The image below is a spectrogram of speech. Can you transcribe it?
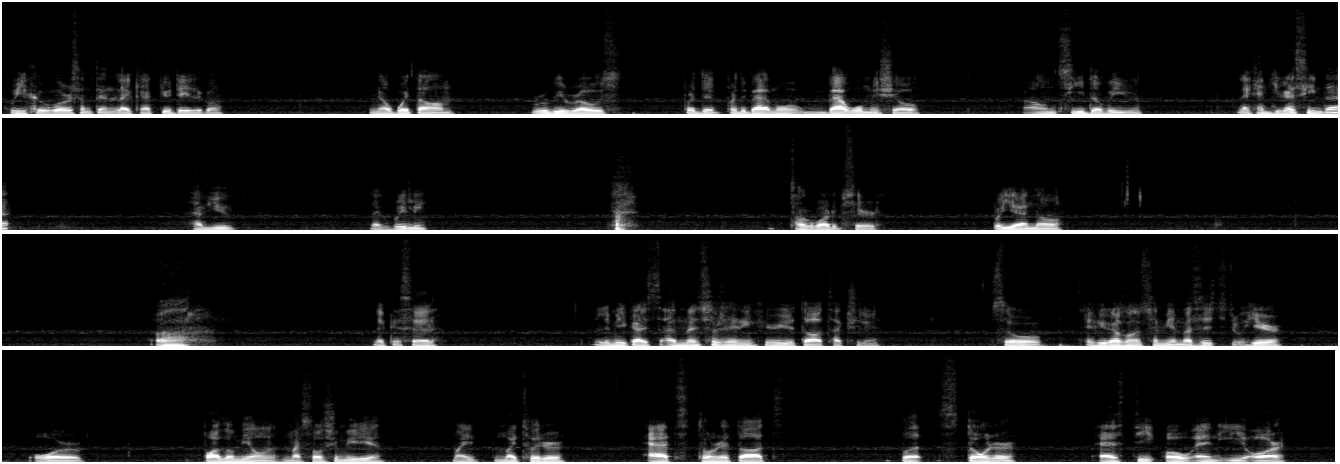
a week ago or something, like a few days ago. You know, with um Ruby Rose for the for the Batmo- Batwoman show on CW. Like, have you guys seen that? Have you? Like, really? Talk about absurd. But yeah, no. Uh like I said, let me guys, I'm interested in hear your thoughts actually. So if you guys want to send me a message through here or follow me on my social media, my my Twitter at Stoner Thoughts, but Stoner, S T O N E R,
